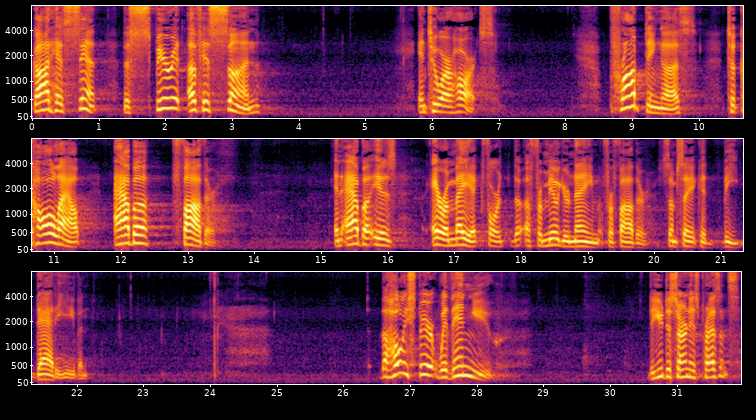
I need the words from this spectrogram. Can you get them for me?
God has sent the Spirit of his Son into our hearts, prompting us to call out, Abba, Father. And Abba is Aramaic for the, a familiar name for father. Some say it could be daddy, even. The Holy Spirit within you, do you discern His presence?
